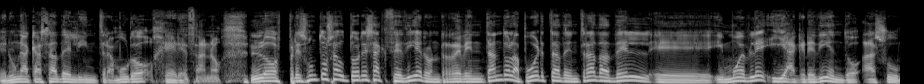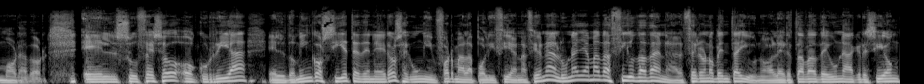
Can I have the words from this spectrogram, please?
en una casa del intramuro jerezano. Los presuntos autores accedieron reventando la puerta de entrada del eh, inmueble y agrediendo a su morador. El suceso ocurría el domingo 7 de enero, según informa la Policía Nacional. Una llamada ciudadana al 091 alertaba de una agresión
